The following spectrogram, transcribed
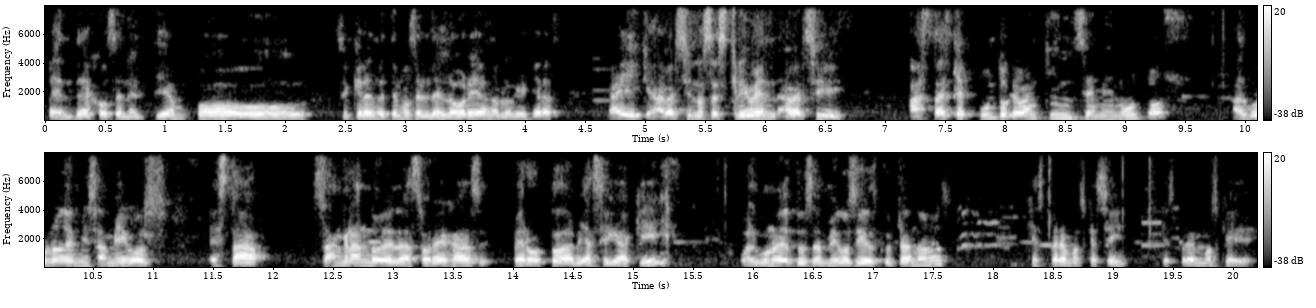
pendejos en el tiempo, o si quieres metemos el DeLorean o lo que quieras. Ay, que a ver si nos escriben, a ver si hasta este punto que van 15 minutos, alguno de mis amigos está sangrando de las orejas, pero todavía sigue aquí, o alguno de tus amigos sigue escuchándonos, que esperemos que sí, que esperemos que,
